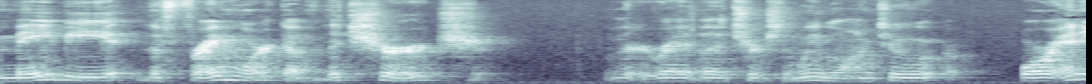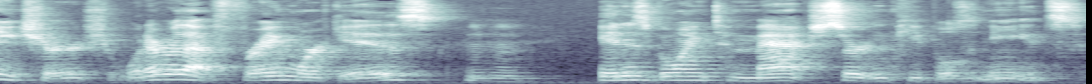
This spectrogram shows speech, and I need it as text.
maybe the framework of the church the, right the church that we belong to or any church whatever that framework is Mhm. it is going to match certain people's needs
